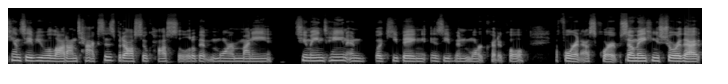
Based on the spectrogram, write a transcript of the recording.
can save you a lot on taxes, but also costs a little bit more money to maintain. And bookkeeping is even more critical for an S corp. So making sure that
